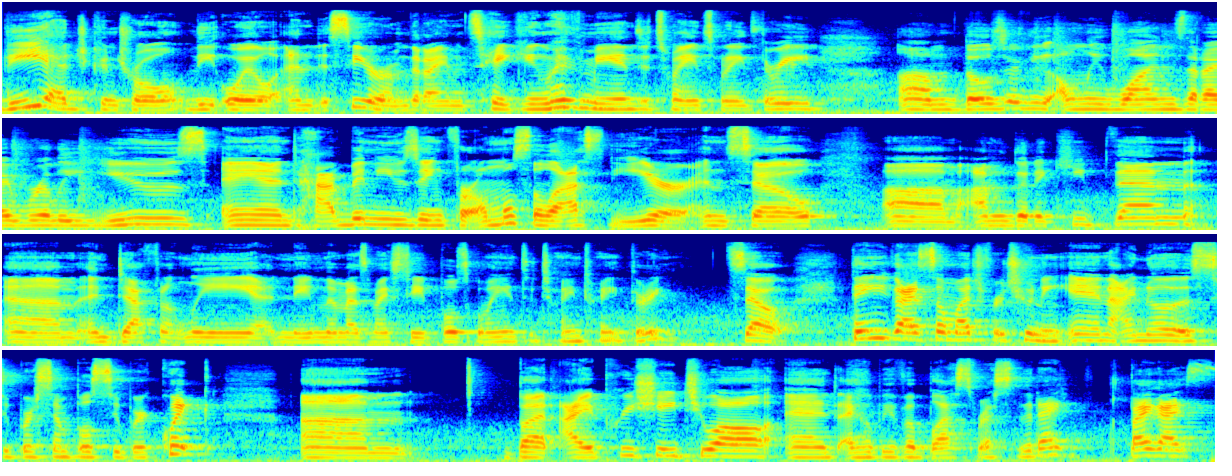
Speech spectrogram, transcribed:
the edge control the oil and the serum that i'm taking with me into 2023 um, those are the only ones that i really use and have been using for almost the last year and so um, I'm going to keep them um, and definitely name them as my staples going into 2023. So thank you guys so much for tuning in. I know that's super simple, super quick, um, but I appreciate you all and I hope you have a blessed rest of the day. Bye, guys.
